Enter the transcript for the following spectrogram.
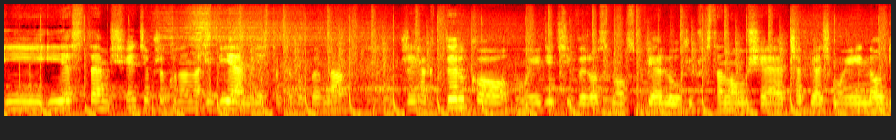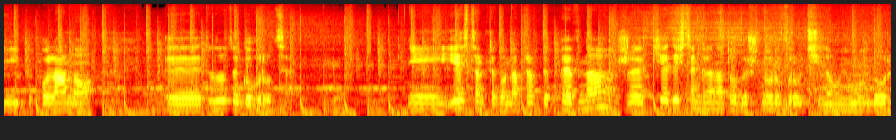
I, I jestem święcie przekonana i wiem, jestem tego pewna, że jak tylko moje dzieci wyrosną z pieluch i przestaną się czepiać mojej nogi po kolano, y, to do tego wrócę. I jestem tego naprawdę pewna, że kiedyś ten granatowy sznur wróci na mój mundur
